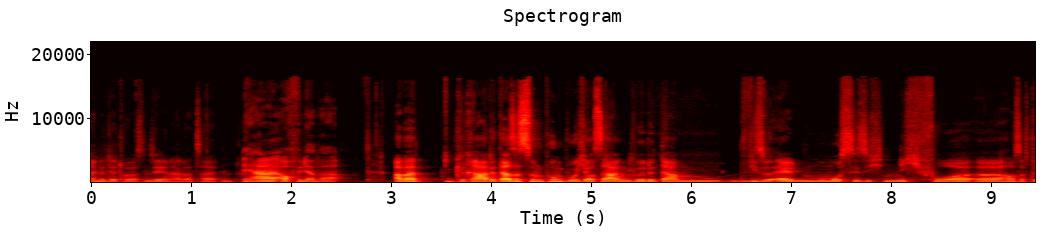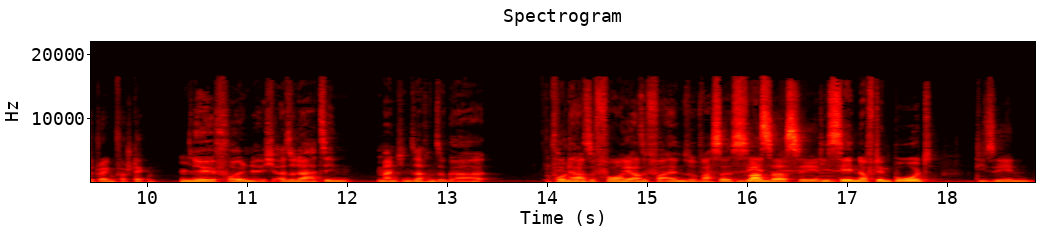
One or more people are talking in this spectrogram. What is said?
eine der teuersten Serien aller Zeiten. ja auch wieder wahr. Aber gerade das ist so ein Punkt, wo ich auch sagen würde, da visuell muss sie sich nicht vor äh, House of the Dragon verstecken. Nö, voll nicht. Also da hat sie in manchen Sachen sogar die Vorteil. Nase vorn. Ja. Also vor allem so Wasserszenen. Wasserszenen, Die Szenen auf dem Boot die sehen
